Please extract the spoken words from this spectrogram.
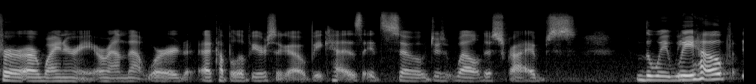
for our winery around that word a couple of years ago because it's so just well describes the way we hope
